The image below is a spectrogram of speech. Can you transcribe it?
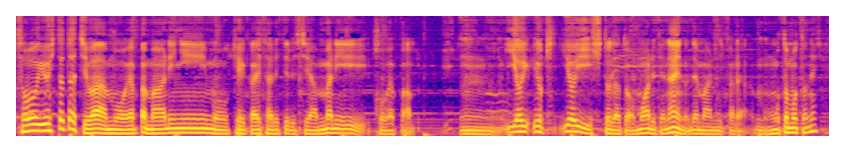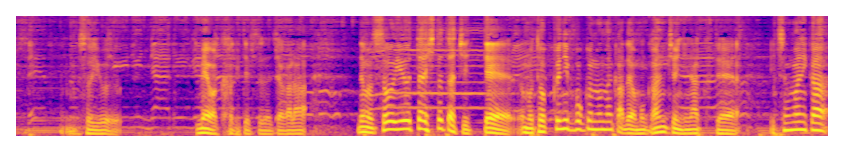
そういう人たちはもうやっぱ周りにも警戒されてるし、あんまりこうやっぱ、うん、良い良い人だとは思われてないので、周りから、もともとね、そういう迷惑かけてる人たちだから、でもそういった人たちって、もうとっくに僕の中ではもう眼中になくて、いつの間にか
